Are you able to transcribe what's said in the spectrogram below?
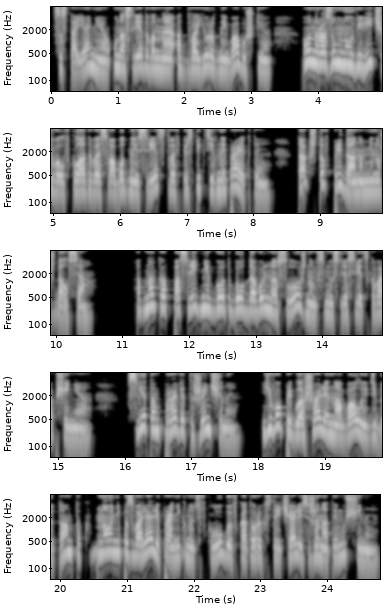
Состояние, унаследованное от двоюродной бабушки, он разумно увеличивал, вкладывая свободные средства в перспективные проекты, так что в приданом не нуждался. Однако последний год был довольно сложным в смысле светского общения. Светом правят женщины. Его приглашали на балы дебютанток, но не позволяли проникнуть в клубы, в которых встречались женатые мужчины.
